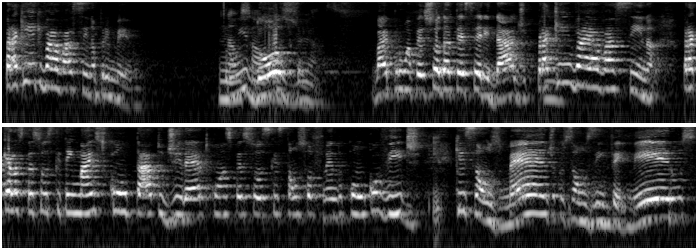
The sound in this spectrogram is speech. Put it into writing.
para quem é que vai a vacina primeiro? Para um idoso. Vai para uma pessoa da terceira idade. Para é. quem vai a vacina? Para aquelas pessoas que têm mais contato direto com as pessoas que estão sofrendo com o Covid, que são os médicos, são os enfermeiros.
